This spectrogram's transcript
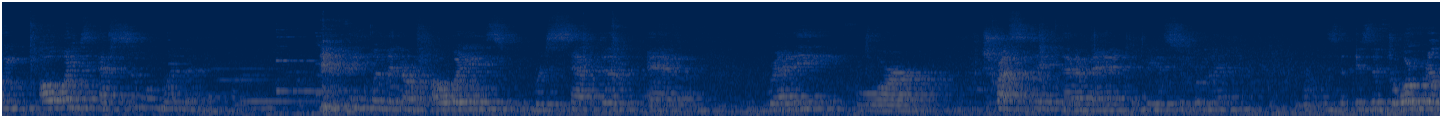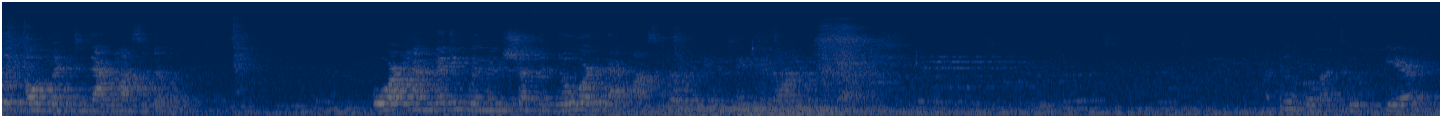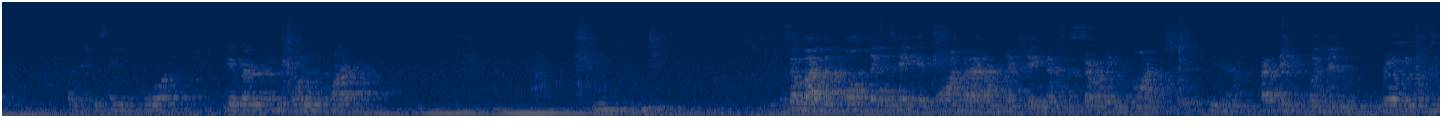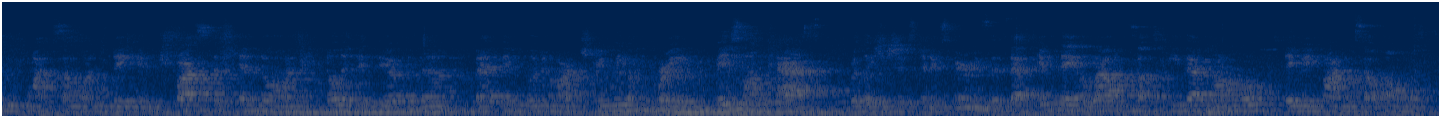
we always, as civil women, think women are always receptive and ready or trusting that a man can be a superman? Is, the- is the door really open to that possibility? Or have many women shut the door to that possibility and taken it on themselves? I think we'll go back to fear, like she was saying before, fear of everything falling apart. So by default, they take it on, but I don't think they necessarily want to. Yeah. I think women really do want someone who they can trust, depend on, know that they're there for them. But I think women are extremely afraid, based on past relationships and experiences, that if they allow themselves to be that vulnerable, they may find themselves homeless.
